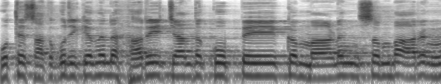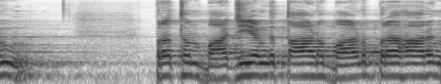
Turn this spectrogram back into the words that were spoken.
ਉੱਥੇ ਸਤਿਗੁਰੂ ਜੀ ਕਹਿੰਦੇ ਨੇ, ਹਰੇ ਚੰਦ ਕੋਪੇ ਕਮਾਣੰ ਸੰਭਾਰੰ, ਪ੍ਰਥਮ ਬਾਜੀ ਅੰਗ ਤਾਣ ਬਾਣ ਪ੍ਰਹਾਰੰ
